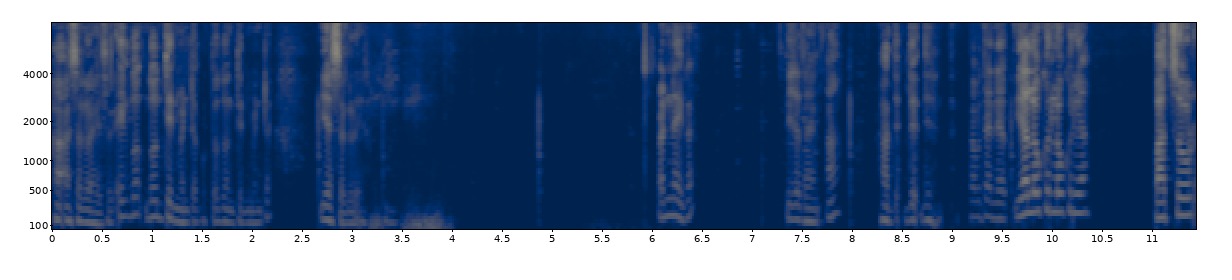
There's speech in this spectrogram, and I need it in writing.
हां सगळं आहे सगळं. एक दोन दोन तीन मिनटं फक्त दोन तीन मिनटं. या सगळे. पण नाही का? त्याच्यात आहे. हां हां दे दे त्याने या लवकर लवकर या. पाचोड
